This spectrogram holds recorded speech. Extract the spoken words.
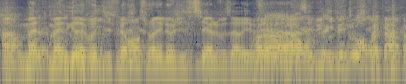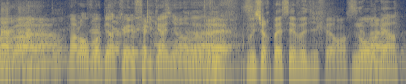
ah, mal- malgré vos différences sur les logiciels, vous arrivez. Voilà. Bah, c'est lui qui fait tout en fait. hein, Comme quoi. euh, Bah là, on voit bien que FL gagne. Hein. Ouais. Vous surpassez vos différences. Nous, on regarde.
